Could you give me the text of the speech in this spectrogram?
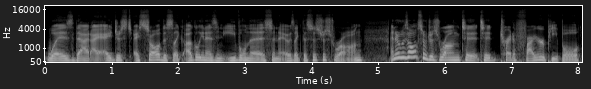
Was that I, I just I saw this like ugliness and evilness, and I was like, this is just wrong. And it was also just wrong to to try to fire people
